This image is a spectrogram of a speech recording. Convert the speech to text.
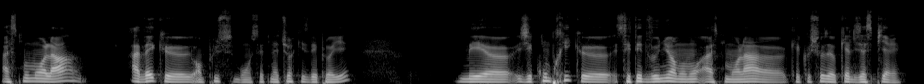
à ce moment-là, avec euh, en plus bon cette nature qui se déployait. Mais euh, j'ai compris que c'était devenu un moment, à ce moment-là euh, quelque chose auquel j'aspirais.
